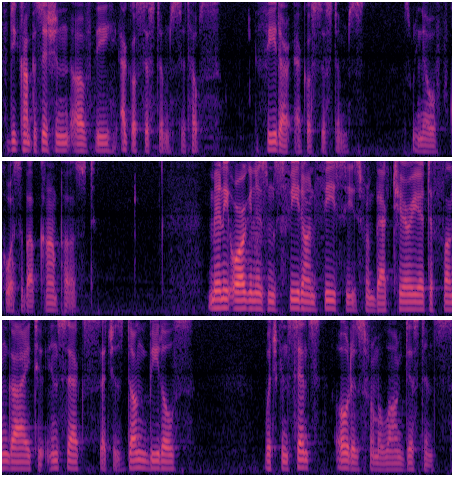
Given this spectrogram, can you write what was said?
for decomposition of the ecosystems. It helps feed our ecosystems, as we know, of course, about compost. Many organisms feed on feces, from bacteria to fungi to insects such as dung beetles, which can sense odors from a long distance.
